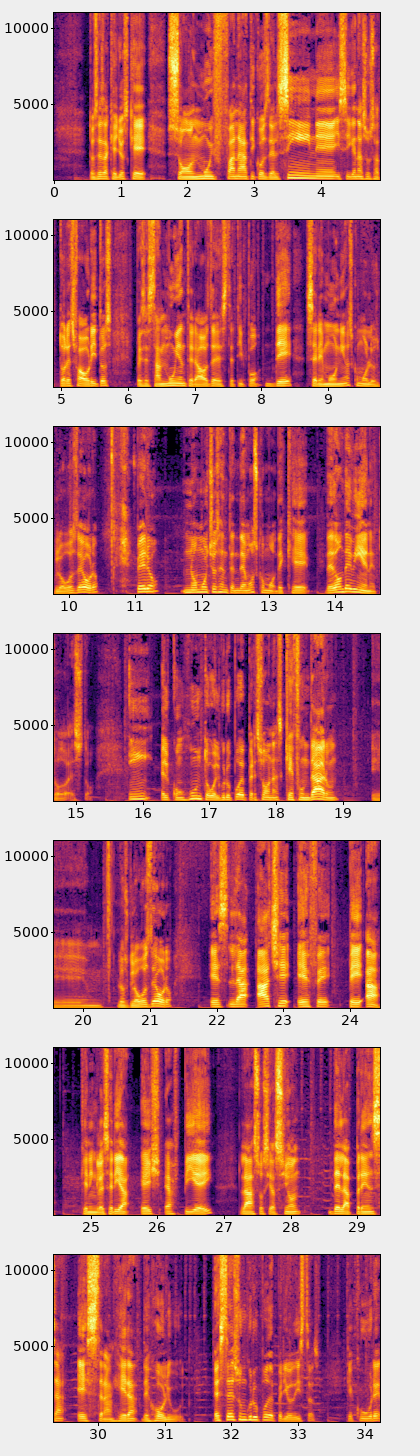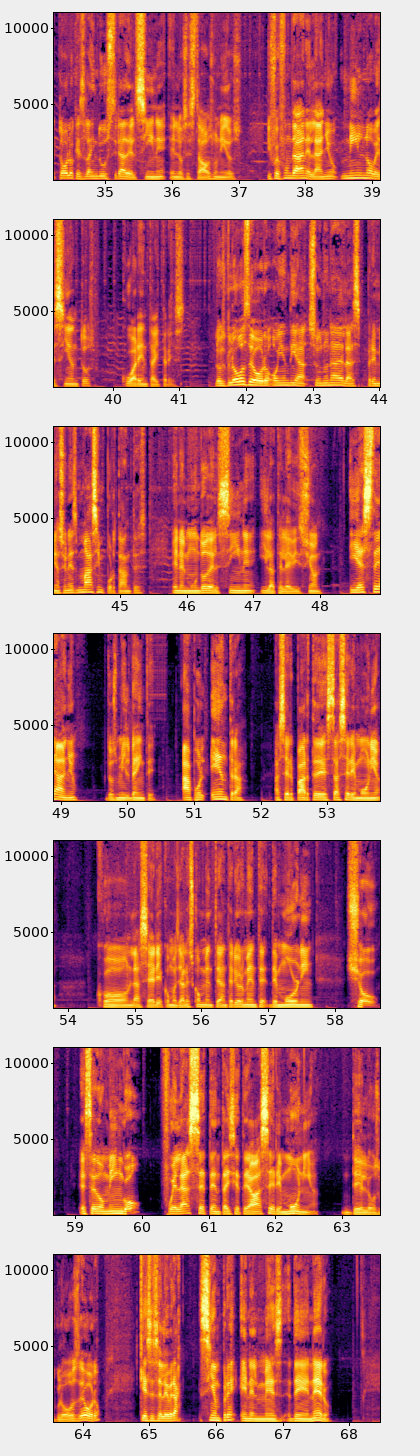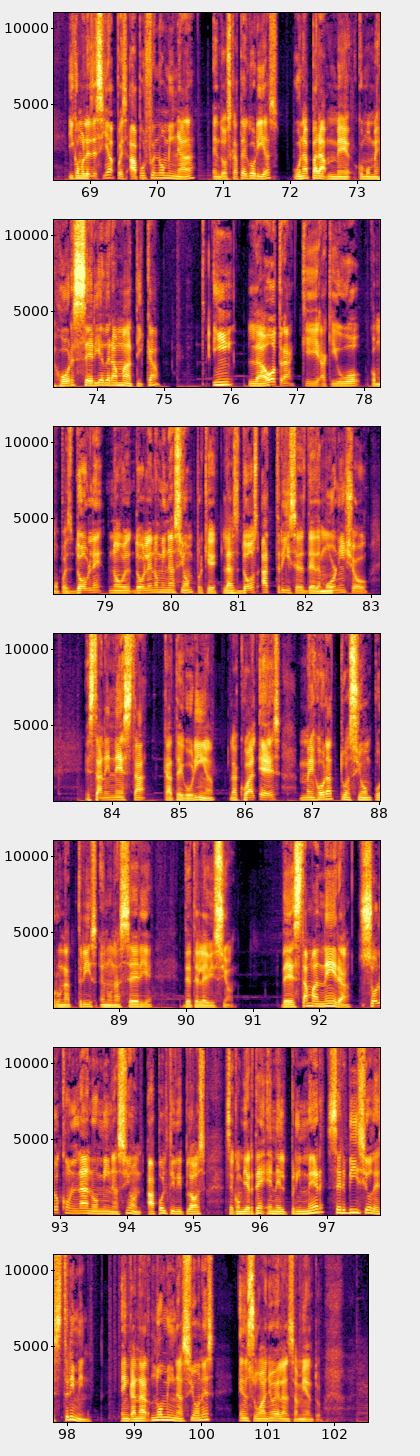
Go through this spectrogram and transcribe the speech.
Entonces aquellos que son muy fanáticos del cine y siguen a sus actores favoritos, pues están muy enterados de este tipo de ceremonias como los Globos de Oro, pero no muchos entendemos como de qué, de dónde viene todo esto. Y el conjunto o el grupo de personas que fundaron eh, los Globos de Oro es la HF Que en inglés sería HFPA, la Asociación de la Prensa Extranjera de Hollywood. Este es un grupo de periodistas que cubre todo lo que es la industria del cine en los Estados Unidos y fue fundada en el año 1943. Los Globos de Oro hoy en día son una de las premiaciones más importantes en el mundo del cine y la televisión. Y este año, 2020, Apple entra a ser parte de esta ceremonia con la serie, como ya les comenté anteriormente, The Morning Show. Este domingo fue la 77 ceremonia de los Globos de Oro que se celebra siempre en el mes de enero. Y como les decía, pues Apple fue nominada en dos categorías, una para como mejor serie dramática y la otra que aquí hubo como pues doble, doble nominación porque las dos actrices de The Morning Show están en esta categoría, la cual es mejor actuación por una actriz en una serie de televisión. De esta manera, solo con la nominación, Apple TV Plus se convierte en el primer servicio de streaming en ganar nominaciones en su año de lanzamiento.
